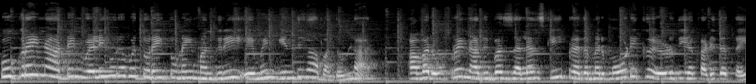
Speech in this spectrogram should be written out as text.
உக்ரைன் நாட்டின் வெளியுறவுத்துறை துணை மந்திரி எமின் இந்தியா வந்துள்ளார். அவர் உக்ரைன் அதிபர் ஜெலன்ஸ்கி பிரதமர் மோடிக்கு எழுதிய கடிதத்தை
